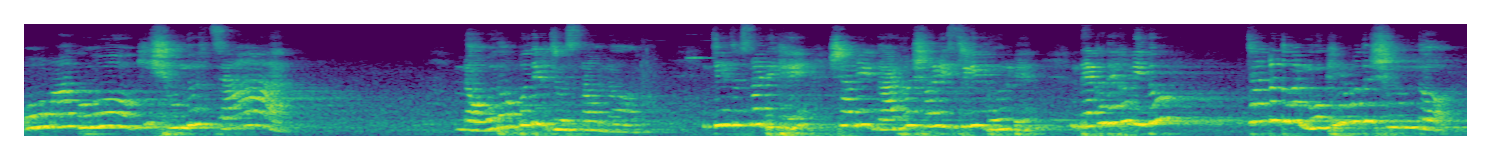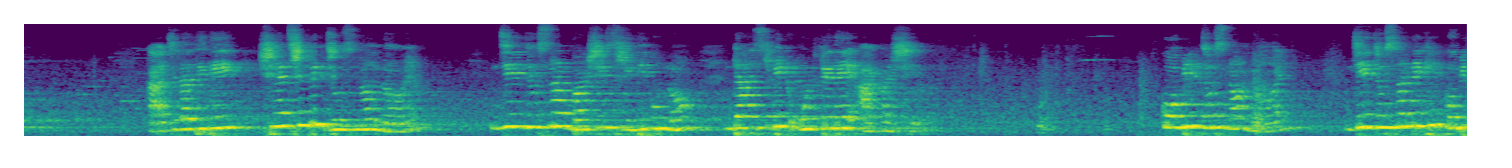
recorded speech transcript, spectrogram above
ও মা গো, কি সুন্দর চাঁদ! নবদম্পতির জ্যোৎস্নাও নয়। যে জ্যোৎস্না দেখে স্বামীর গাঢ় স্বরে স্ত্রীকে বলবেন, দেখো দেখো নিতু চাঁদটা তোমার মুখের মতো সুন্দর। কাজলা দিদি স্বেচ্ছাসেবী জ্যোৎস্নাও নয়। যে জ্যোৎস্নার বাঁশি স্মৃতিপূর্ণ, ডাস্টবিন উল্টে দেয় আকাশে। কবির জ্যোৎস্না নয়, যে জ্যোৎস্না দেখে কবি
